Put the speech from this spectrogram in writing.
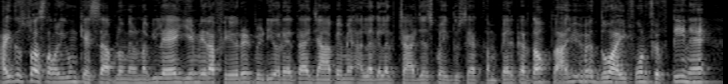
हाय दोस्तों, अस्सलाम वालेकुम। कैसे आप लोग? मेरा नबील है। ये मेरा फेवरेट वीडियो रहता है जहाँ पे मैं अलग अलग चार्जर्स को एक दूसरे के साथ कंपेयर करता हूँ। तो आज भी मेरे दो आईफोन 15 है।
